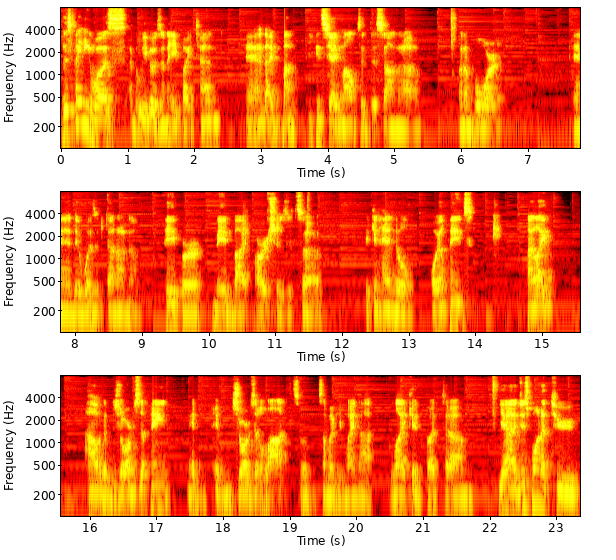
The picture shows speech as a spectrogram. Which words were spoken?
This painting was, I believe it was an 8 by 10 and I, you can see I mounted this on a, on a board and it was done on a paper made by Arches. It's a, it can handle oil paints. I like how it absorbs the paint. It, it absorbs it a lot, so some of you might not like it, but um, yeah, I just wanted to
